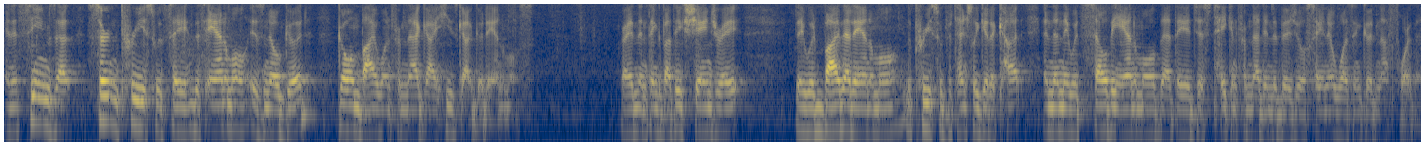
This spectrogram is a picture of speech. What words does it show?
And it seems that certain priests would say, This animal is no good. Go and buy one from that guy. He's got good animals. Right? And then think about the exchange rate. They would buy that animal, the priest would potentially get a cut, and then they would sell the animal that they had just taken from that individual, saying it wasn't good enough for them.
